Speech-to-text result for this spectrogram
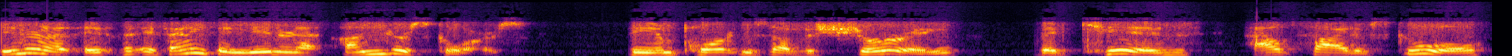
the internet. If, if anything, the internet underscores the importance of assuring that kids outside of school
